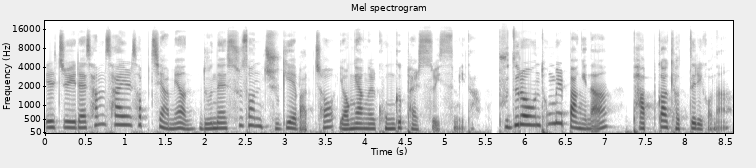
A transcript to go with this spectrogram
일주일에 3, 4일 섭취하면 눈의 수선 주기에 맞춰 영양을 공급할 수 있습니다. 부드러운 통밀빵이나 밥과 곁들이거나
